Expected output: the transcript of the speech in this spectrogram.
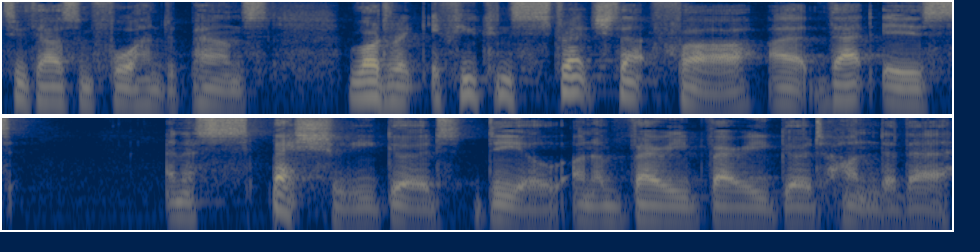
£2,400. Roderick, if you can stretch that far, uh, that is an especially good deal on a very, very good Honda there.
